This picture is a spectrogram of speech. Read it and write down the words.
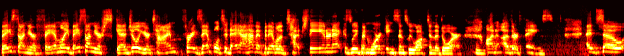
based on your family, based on your schedule, your time. For example, today I haven't been able to touch the internet because we've been working since we walked in the door mm-hmm. on other things. And so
